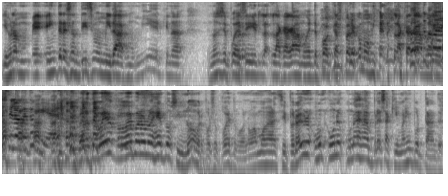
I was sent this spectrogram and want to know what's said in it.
Y es, una, es interesantísimo mirar como, mierda, no sé si se puede decir la, la, cagamos en este podcast, pero es como mierda, la cagamos. Tú puedes decir lo que tú quieras. pero te voy, a, te voy, a, poner un ejemplo sin nombre, por supuesto, porque no vamos a decir. Pero hay un, una, una de las empresas aquí más importantes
